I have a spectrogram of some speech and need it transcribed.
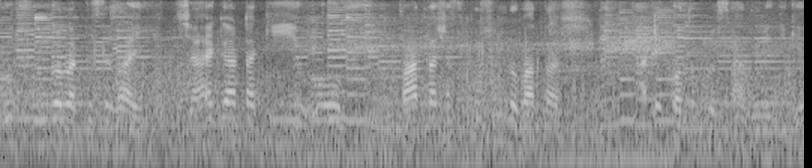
খুব সুন্দর লাগতেছে ভাই। জায়গাটা কি ও বাতাস আছে, প্রচণ্ড বাতাস। আরে কতগুলো সাগর এদিকে?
